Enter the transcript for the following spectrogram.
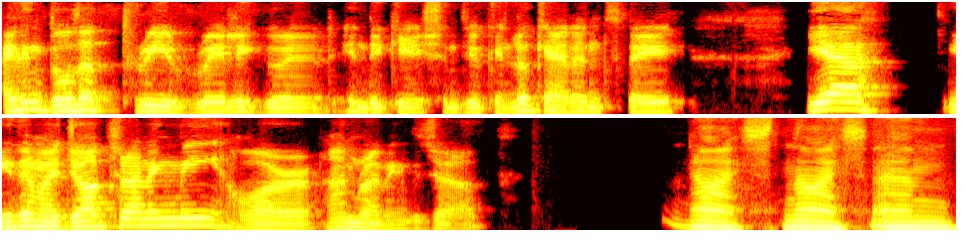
i think those are three really good indications you can look at and say yeah either my job's running me or i'm running the job nice nice um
